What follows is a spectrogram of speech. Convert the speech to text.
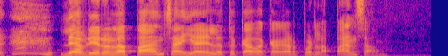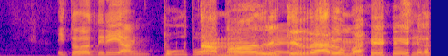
le abrieron la panza y a él le tocaba cagar por la panza, ma. Y todos dirían... Puta, madre, qué raro, maje.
